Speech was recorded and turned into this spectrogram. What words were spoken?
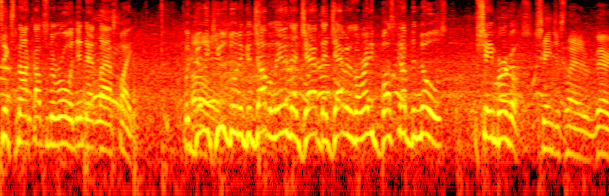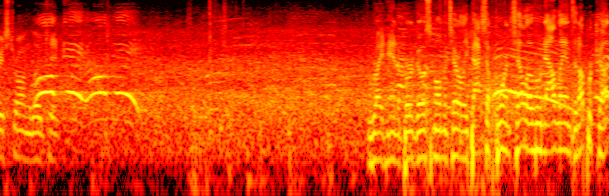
Six knockouts in a row and in that last fight. But Billy Oh. Q's doing a good job of landing that jab. That jab has already busted up the nose of Shane Burgos. Shane just landed a very strong low kick. Right hand of Burgos momentarily backs up Quarantillo, who now lands an uppercut.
